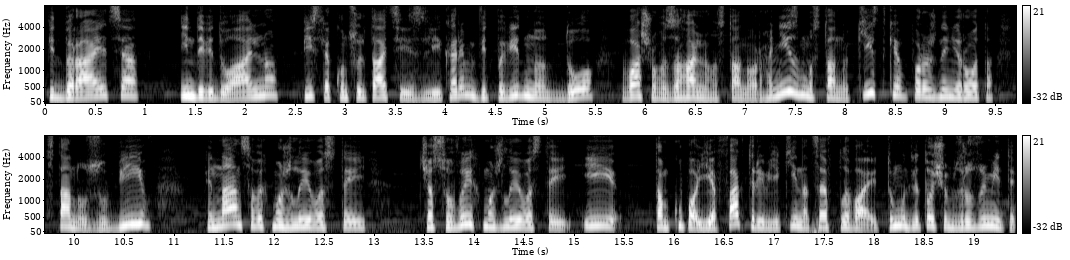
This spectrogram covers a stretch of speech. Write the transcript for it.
підбирається індивідуально після консультації з лікарем відповідно до вашого загального стану організму, стану кістки в порожнині рота, стану зубів, фінансових можливостей, часових можливостей і там купа є факторів, які на це впливають. Тому для того, щоб зрозуміти,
